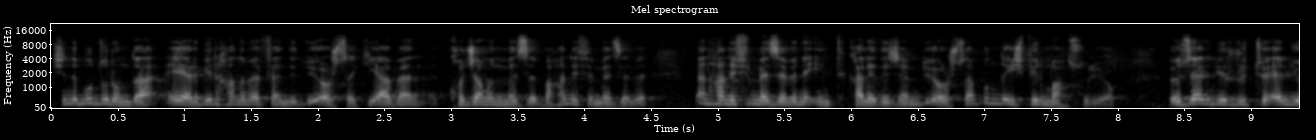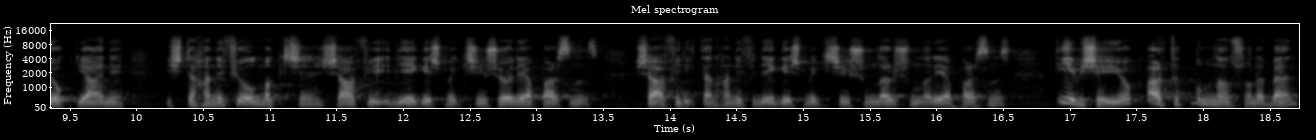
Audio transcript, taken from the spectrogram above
Şimdi bu durumda eğer bir hanımefendi diyorsa ki ya ben kocamın mezhebi Hanefi mezhebi ben Hanefi mezhebine intikal edeceğim diyorsa bunda hiçbir mahsur yok. Özel bir ritüel yok yani işte Hanefi olmak için Şafiliğe geçmek için şöyle yaparsınız. Şafilikten Hanefiliğe geçmek için şunları şunları yaparsınız diye bir şey yok. Artık bundan sonra ben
